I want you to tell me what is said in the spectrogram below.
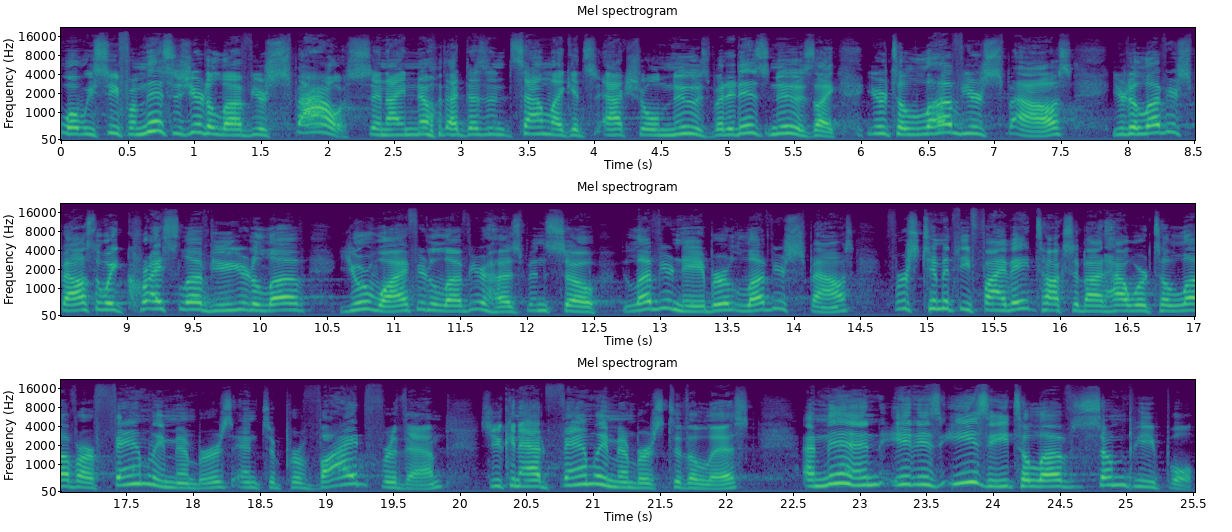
what we see from this is you're to love your spouse. And I know that doesn't sound like it's actual news, but it is news. Like, you're to love your spouse. You're to love your spouse the way Christ loved you. You're to love your wife. You're to love your husband. So, love your neighbor, love your spouse. 1 Timothy 5 8 talks about how we're to love our family members and to provide for them. So, you can add family members to the list. And then it is easy to love some people.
